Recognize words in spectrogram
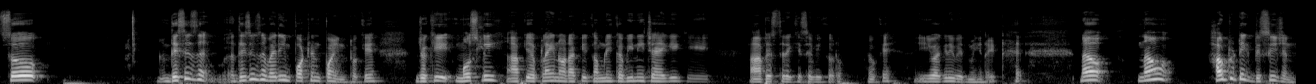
So this is this is a very important point okay जो कि मोस्टली आपकी अपलाइन और आपकी कंपनी कभी नहीं चाहेगी कि आप इस तरीके से भी करो okay you agree with me right now now how to take decision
